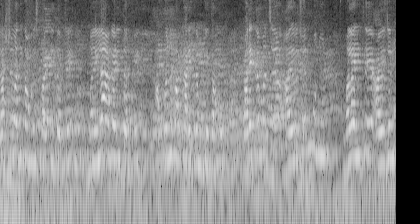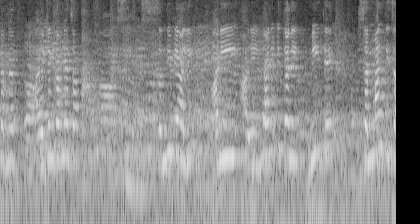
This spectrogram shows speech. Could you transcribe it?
राष्ट्रवादी काँग्रेस पार्टीतर्फे महिला आघाडीतर्फे आपण हा कार्यक्रम घेत आहोत. कार्यक्रमाचं आयोजन म्हणून मला इथे आयोजन करण्यात आयोजन करण्याचा स- संधी मिळाली आणि ह्या निमित्ताने मी इथे सन्मानतीचा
